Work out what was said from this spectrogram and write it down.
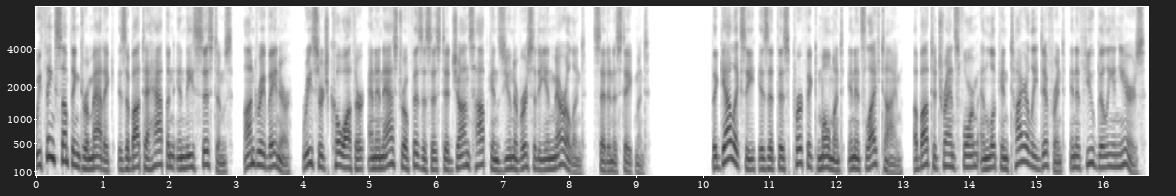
We think something dramatic is about to happen in these systems, Andre Vayner, research co author and an astrophysicist at Johns Hopkins University in Maryland, said in a statement. The galaxy is at this perfect moment in its lifetime, about to transform and look entirely different in a few billion years.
